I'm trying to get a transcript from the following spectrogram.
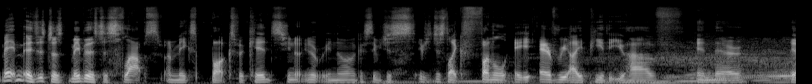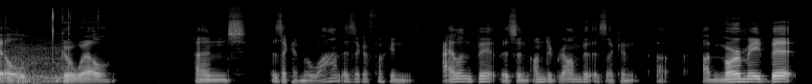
maybe it's just maybe this just slaps and makes bucks for kids. You know, you don't really know. I guess if you just if you just like funnel a, every IP that you have in there, it'll go well. And there's like a Moana. There's like a fucking island bit. There's an underground bit. There's like an a, a mermaid bit.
